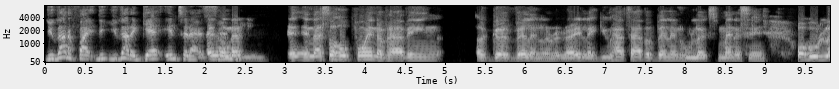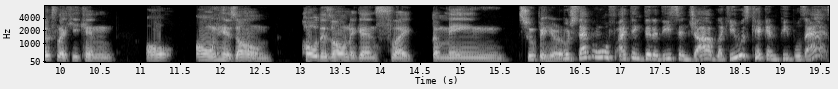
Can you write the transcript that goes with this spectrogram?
You gotta fight. You gotta get into that And- zone. and that's- and, and that's the whole point of having a good villain, right? Like you have to have a villain who looks menacing or who looks like he can own his own, hold his own against like the main superhero. Which Steppenwolf, I think, did a decent job. Like he was kicking people's ass.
